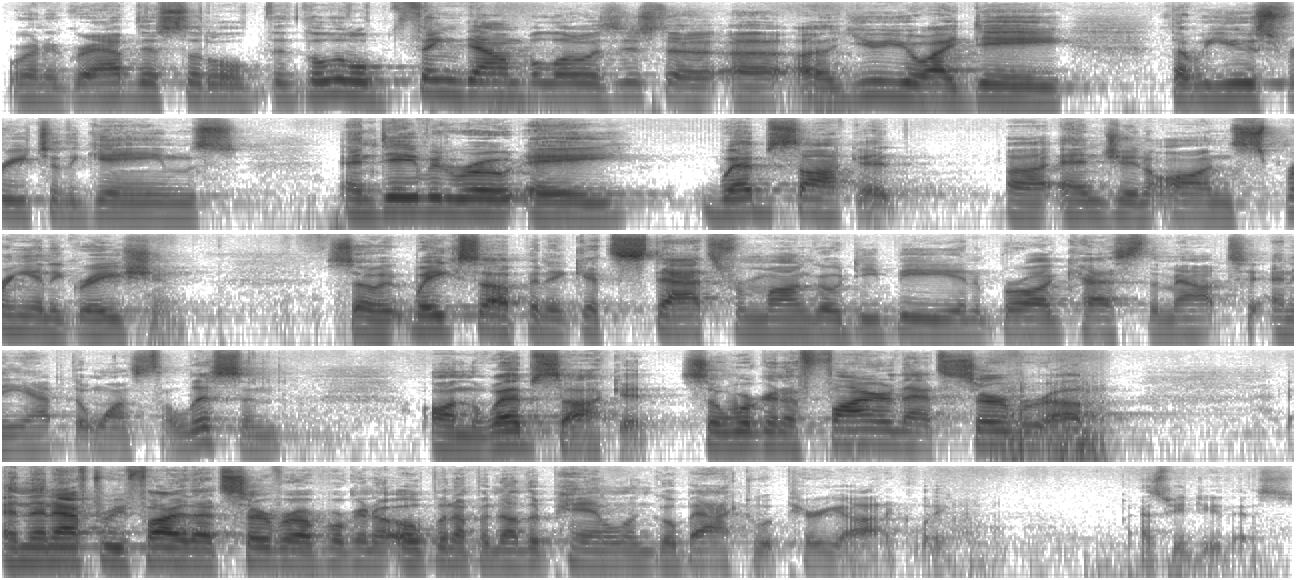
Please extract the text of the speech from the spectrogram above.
We're going to grab this little. The, the little thing down below is just a, a, a UUID that we use for each of the games. And David wrote a WebSocket uh, engine on Spring integration. So it wakes up and it gets stats from MongoDB and it broadcasts them out to any app that wants to listen on the WebSocket. So we're going to fire that server up. And then after we fire that server up, we're going to open up another panel and go back to it periodically as we do this.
